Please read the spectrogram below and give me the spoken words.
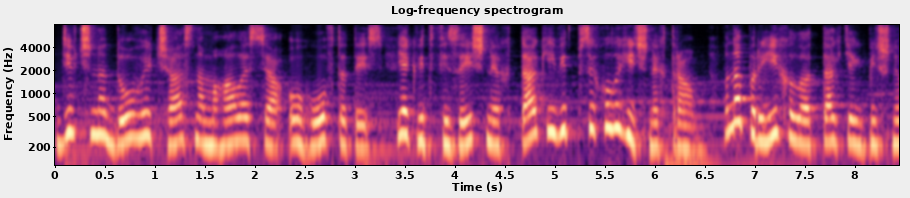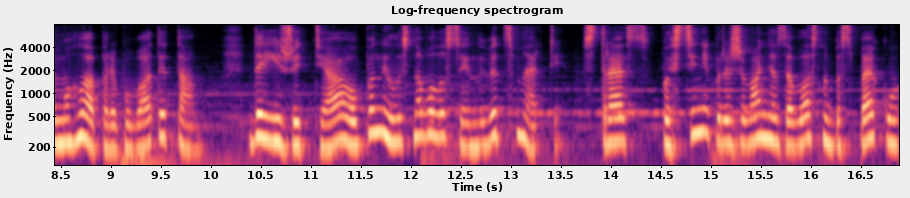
дівчина довгий час намагалася оговтатись як від фізичних, так і від психологічних травм. Вона переїхала так, як більш не могла перебувати там, де її життя опинилось на волосину від смерті. Стрес, постійні переживання за власну безпеку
